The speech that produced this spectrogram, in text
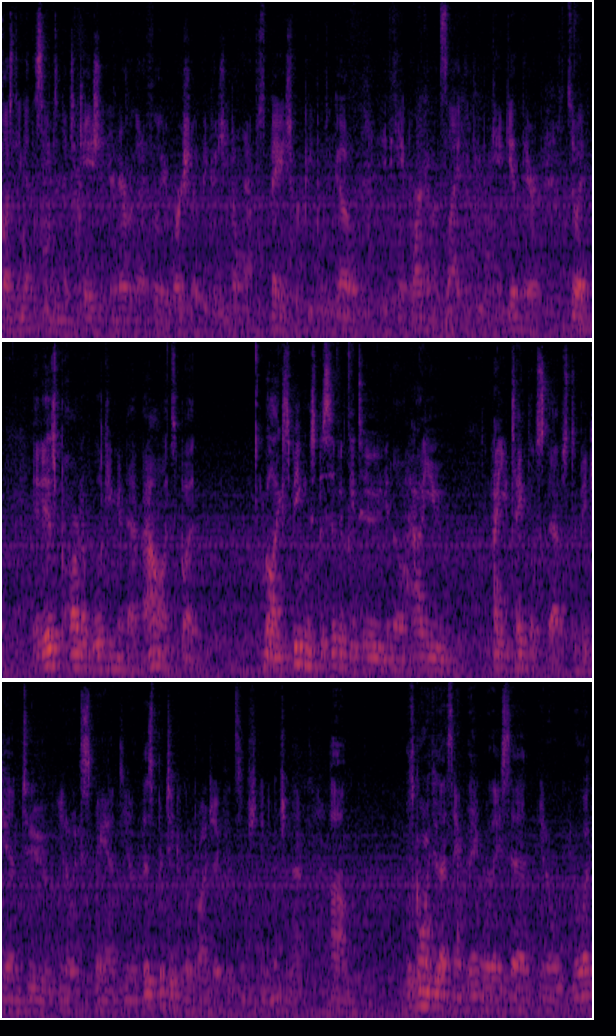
busting at the seams in education, you're never going to fill your worship because you don't have space for people to go. If you can't park it on site, then people can't get there. So it, it is part of looking at that balance, but, but like speaking specifically to, you know, how you, how you take those steps to begin to, you know, expand, you know, this particular project, it's interesting you mentioned that, um, was going through that same thing where they said, you know, you know what,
